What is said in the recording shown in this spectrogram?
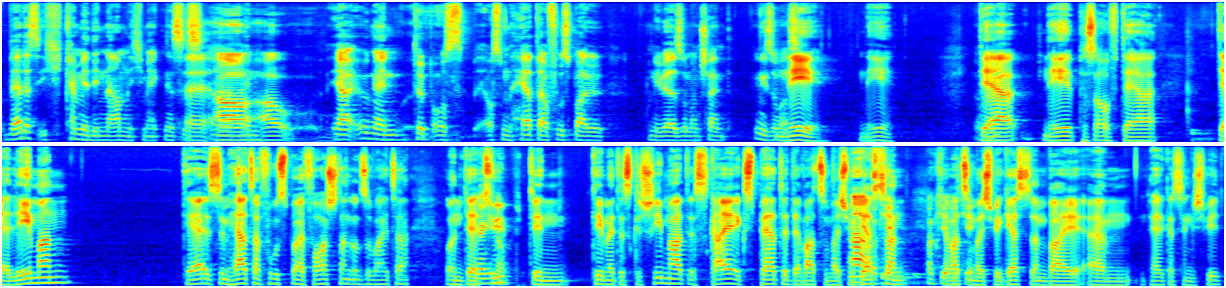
Wer das? Ich kann mir den Namen nicht merken. Es ist Äh, äh, au, ein, au. ja irgendein Typ aus, aus dem Hertha-Fußball-Universum anscheinend. Irgendwie sowas. Nee, nee. Der, nee, pass auf, der, der Lehmann, der ist im Hertha-Fußball-Vorstand und so weiter. Und der Ja, genau. Typ, den, dem er das geschrieben hat, ist Sky-Experte, der war zum Beispiel Ah, okay. gestern, Okay, der war okay. zum Beispiel gestern bei, ähm, wer hat gestern gespielt?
